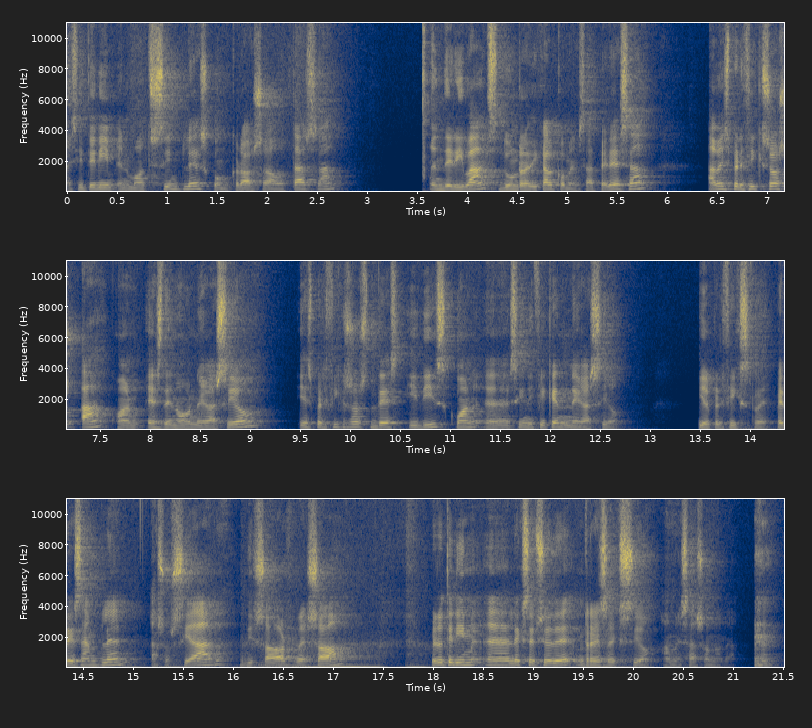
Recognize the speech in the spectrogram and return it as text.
Així tenim en mots simples, com crossa o tassa, en derivats d'un radical començat per S, amb els prefixos a quan és de no negació i els prefixos des i dis quan eh, signifiquen negació i el prefix re. Per exemple, associar, dissort, ressò, però tenim eh, l'excepció de resecció amb esa sonora.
